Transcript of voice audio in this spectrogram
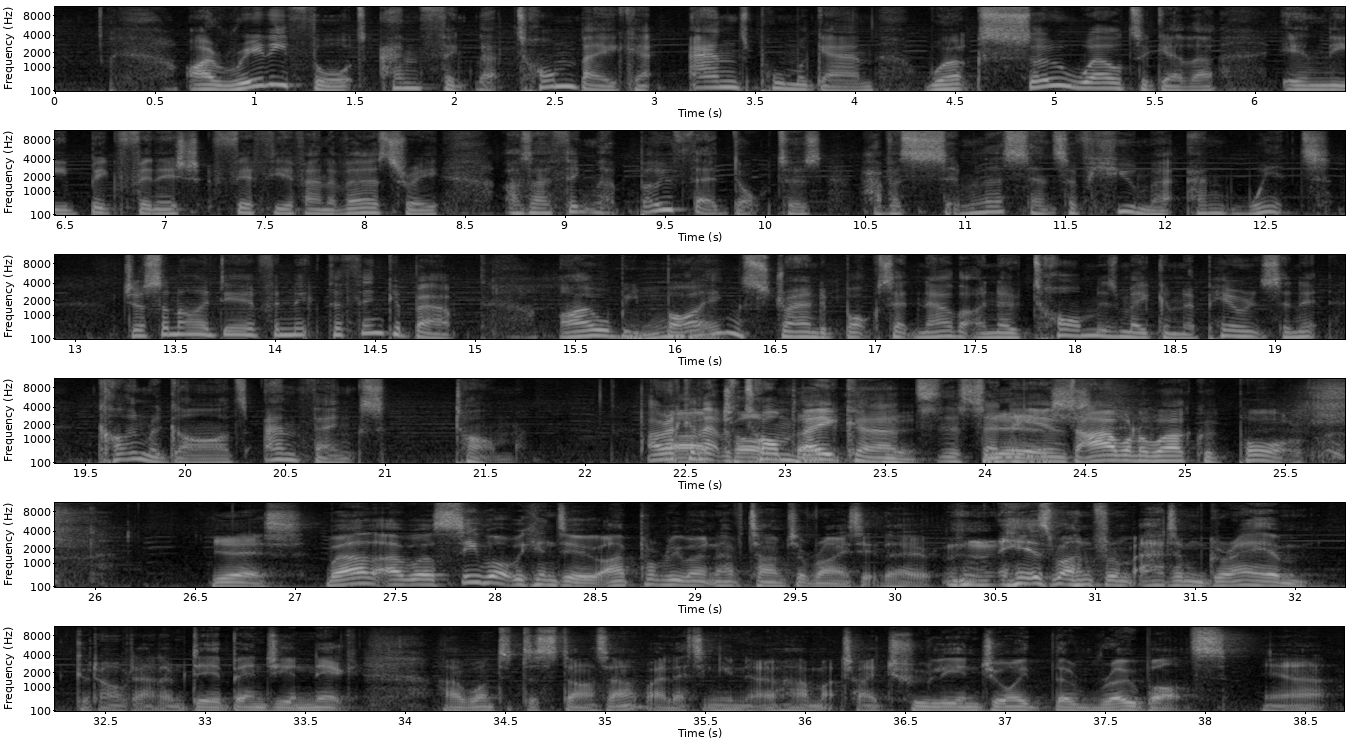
I really thought and think that Tom Baker and Paul McGann work so well together in the Big Finish 50th anniversary, as I think that both their doctors have a similar sense of humour and wit. Just an idea for Nick to think about. I will be buying a Stranded box set now that I know Tom is making an appearance in it. Kind regards and thanks, Tom. I reckon Ah, that was Tom Tom, Baker, Baker yes. sending it in. So I want to work with Paul. Yes. Well, I will see what we can do. I probably won't have time to write it though. Here's one from Adam Graham. Good old Adam. Dear Benji and Nick, I wanted to start out by letting you know how much I truly enjoyed the robots. Yeah.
